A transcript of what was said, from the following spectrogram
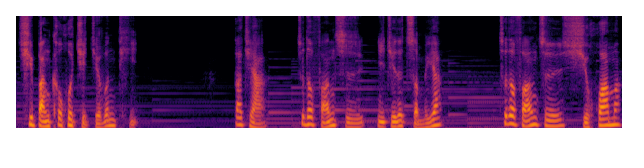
去帮客户解决问题。大家，这套房子你觉得怎么样？这套房子喜欢吗？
